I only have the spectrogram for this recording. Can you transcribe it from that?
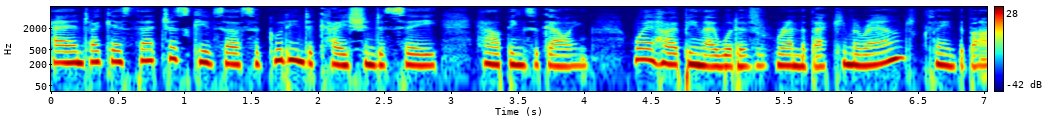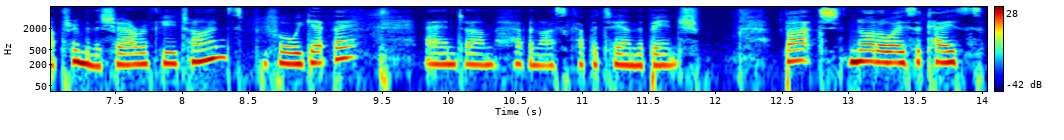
And I guess that just gives us a good indication to see how things are going. We're hoping they would have run the vacuum around, cleaned the bathroom and the shower a few times before we get there, and um, have a nice cup of tea on the bench. But not always the case.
